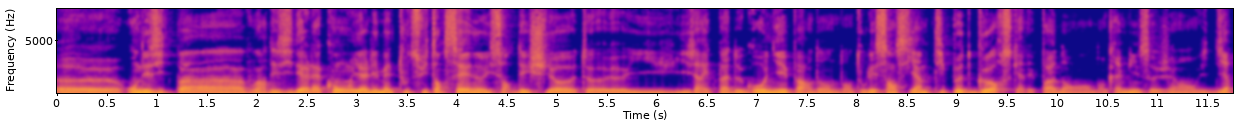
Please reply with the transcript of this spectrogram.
Euh, on n'hésite pas à avoir des idées à la con et à les mettre tout de suite en scène. Ils sortent des chiottes, euh, ils, ils arrêtent pas de grogner par dans, dans, tous les sens. Il y a un petit peu de gore, ce qu'il n'y avait pas dans, dans Gremlins, j'ai envie de dire.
